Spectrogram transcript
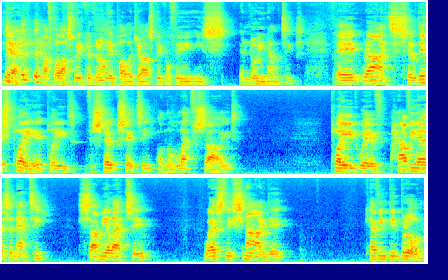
yeah, after last week, I can only apologise, people, for his annoying antics. Uh, right, so this player played for Stoke City on the left side, played with Javier Zanetti, Samuel Eto'o, Wesley Sneijder, Kevin De Bruyne,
